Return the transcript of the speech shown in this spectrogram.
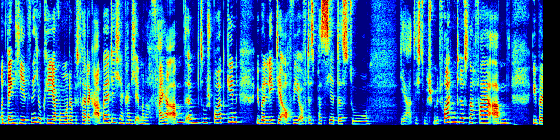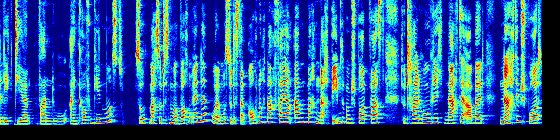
und denke jetzt nicht, okay, ja, von Montag bis Freitag arbeite ich, dann kann ich ja immer nach Feierabend ähm, zum Sport gehen. Überleg dir auch, wie oft es passiert, dass du ja, dich zum Beispiel mit Freunden triffst nach Feierabend. Überleg dir, wann du einkaufen gehen musst. So, machst du das nur am Wochenende oder musst du das dann auch noch nach Feierabend machen, nachdem du beim Sport warst, total hungrig, nach der Arbeit, nach dem Sport,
